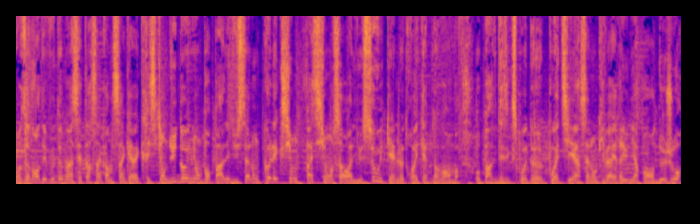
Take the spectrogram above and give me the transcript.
On se donne rendez-vous demain à 7h55 avec Christian Dudognon pour parler du salon Collection Passion. Ça aura lieu ce week-end, le 3 et 4 novembre, au Parc des Expos de Poitiers. Un salon qui va réunir pendant deux jours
